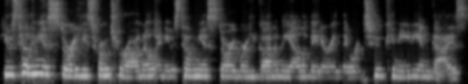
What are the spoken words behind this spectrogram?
he was telling me a story. He's from Toronto, and he was telling me a story where he got in the elevator, and there were two Canadian guys,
